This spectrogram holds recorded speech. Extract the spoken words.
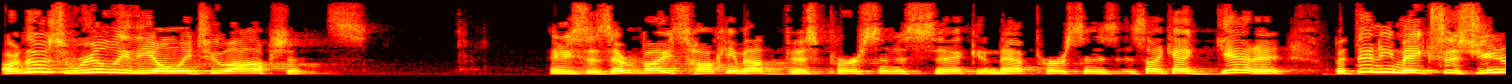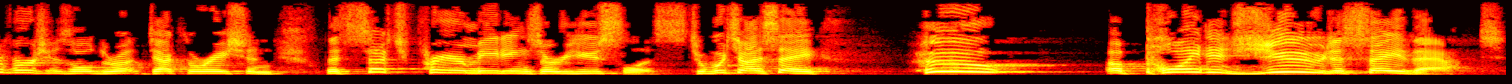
Are those really the only two options? And he says, everybody's talking about this person is sick and that person is. It's like, I get it. But then he makes this universal declaration that such prayer meetings are useless. To which I say, Who appointed you to say that?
